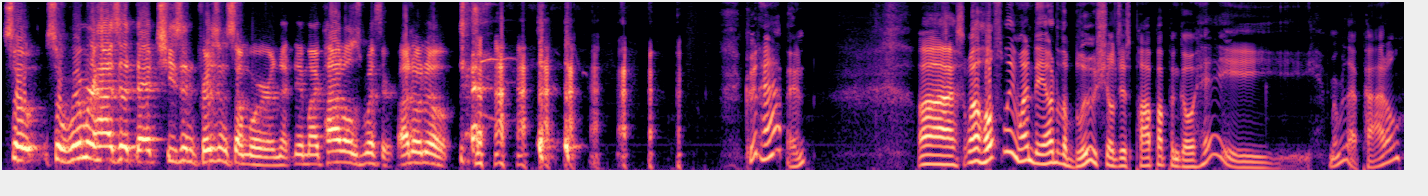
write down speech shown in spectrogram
So, so rumor has it that she's in prison somewhere, and that and my paddle's with her. I don't know. Could happen. Uh, well, hopefully one day out of the blue, she'll just pop up and go, "Hey, remember that paddle?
